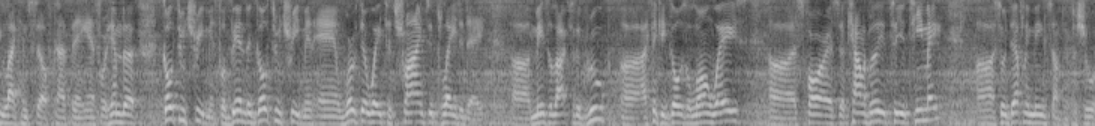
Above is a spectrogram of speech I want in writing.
like himself kind of thing. And for him to go through treatment for ben to go through treatment and work their way to trying to play today uh, means a lot to the group. Uh, i think it goes a long ways uh, as far as accountability to your teammate. Uh, so it definitely means something for sure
